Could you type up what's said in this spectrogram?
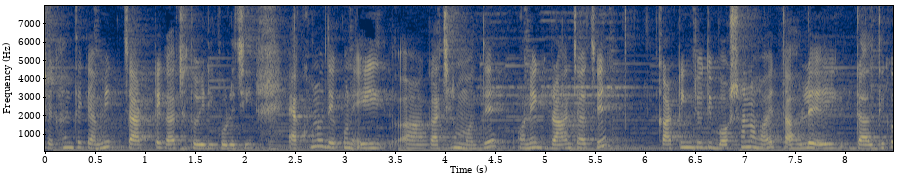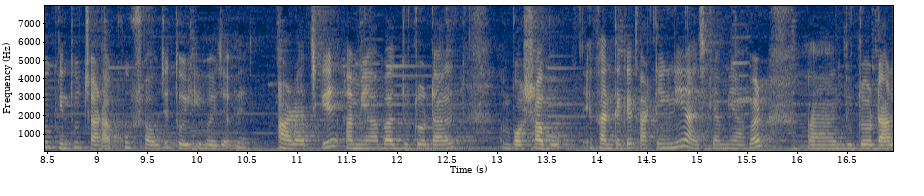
সেখান থেকে আমি চারটে গাছ তৈরি করেছি। এখনও দেখুন, এই গাছের মধ্যে অনেক ব্রাঞ্চ আছে। কাটিং যদি বসানো হয়, তাহলে এই ডাল থেকেও কিন্তু চারা খুব সহজে তৈরি হয়ে যাবে। আর আজকে আমি আবার দুটো ডাল বসাবো। এখান থেকে কাটিং নিয়ে আজকে আমি আবার দুটো ডাল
